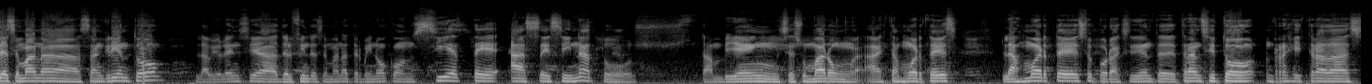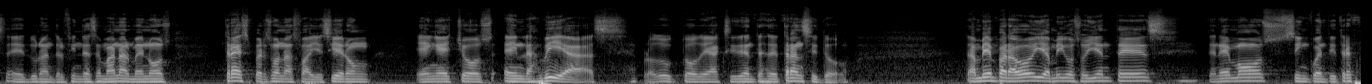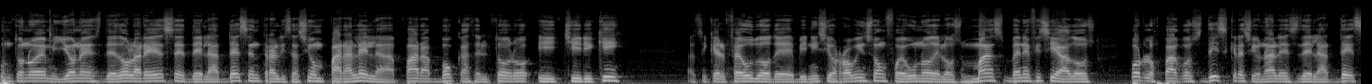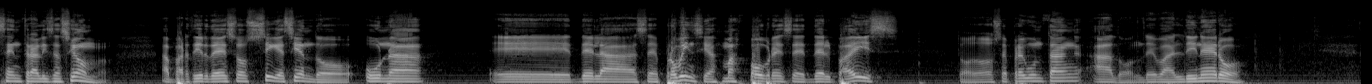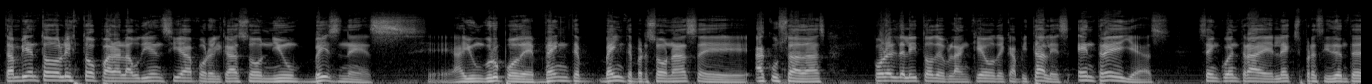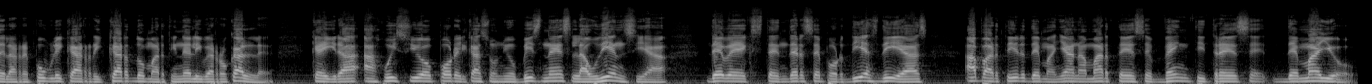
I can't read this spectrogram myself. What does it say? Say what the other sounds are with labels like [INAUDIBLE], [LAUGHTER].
De semana sangriento. La violencia del fin de semana terminó con siete asesinatos. También se sumaron a estas muertes las muertes por accidente de tránsito registradas eh, durante el fin de semana. Al menos tres personas fallecieron en hechos en las vías, producto de accidentes de tránsito. También para hoy, amigos oyentes, tenemos 53.9 millones de dólares de la descentralización paralela para Bocas del Toro y Chiriquí. Así que el feudo de Vinicio Robinson fue uno de los más beneficiados por los pagos discrecionales de la descentralización. A partir de eso, sigue siendo una eh, de las eh, provincias más pobres eh, del país. Todos se preguntan a dónde va el dinero. También todo listo para la audiencia por el caso New Business. Eh, hay un grupo de 20, 20 personas eh, acusadas por el delito de blanqueo de capitales. Entre ellas se encuentra el expresidente de la República, Ricardo Martinelli Berrocal, que irá a juicio por el caso New Business. La audiencia debe extenderse por 10 días a partir de mañana, martes 23 de mayo.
